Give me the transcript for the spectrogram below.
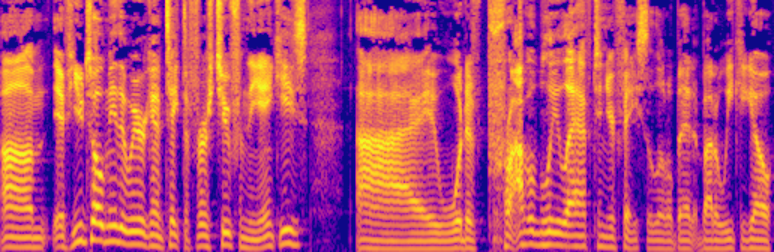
Um, if you told me that we were going to take the first two from the Yankees, I would have probably laughed in your face a little bit about a week ago.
